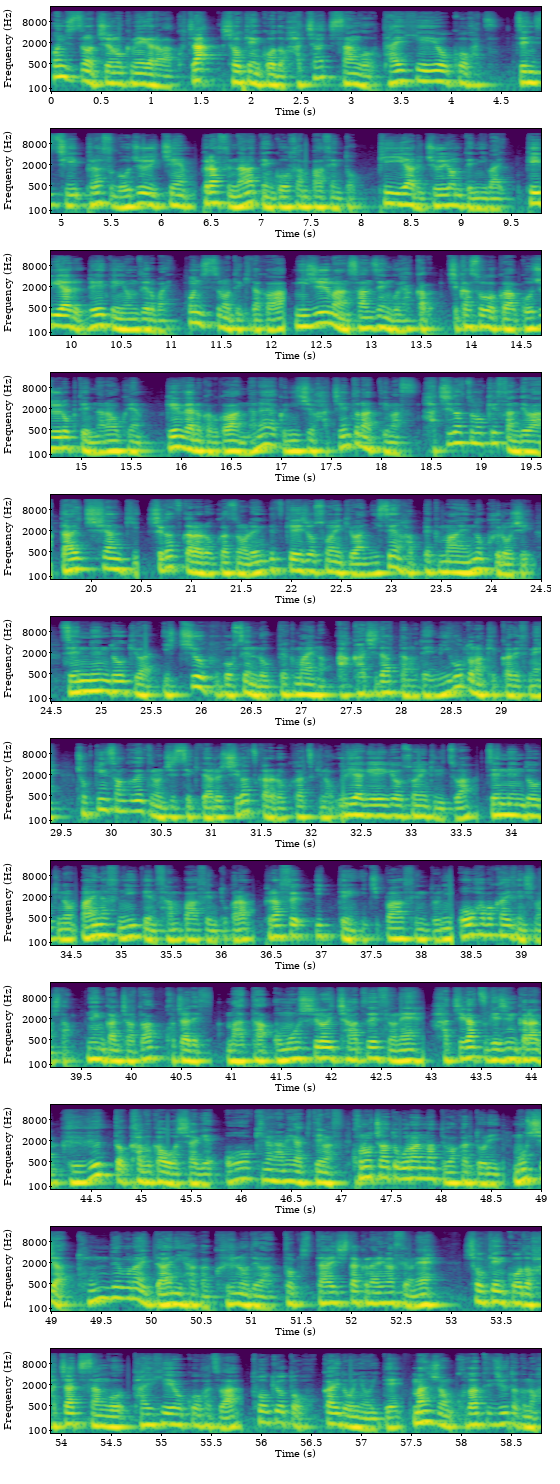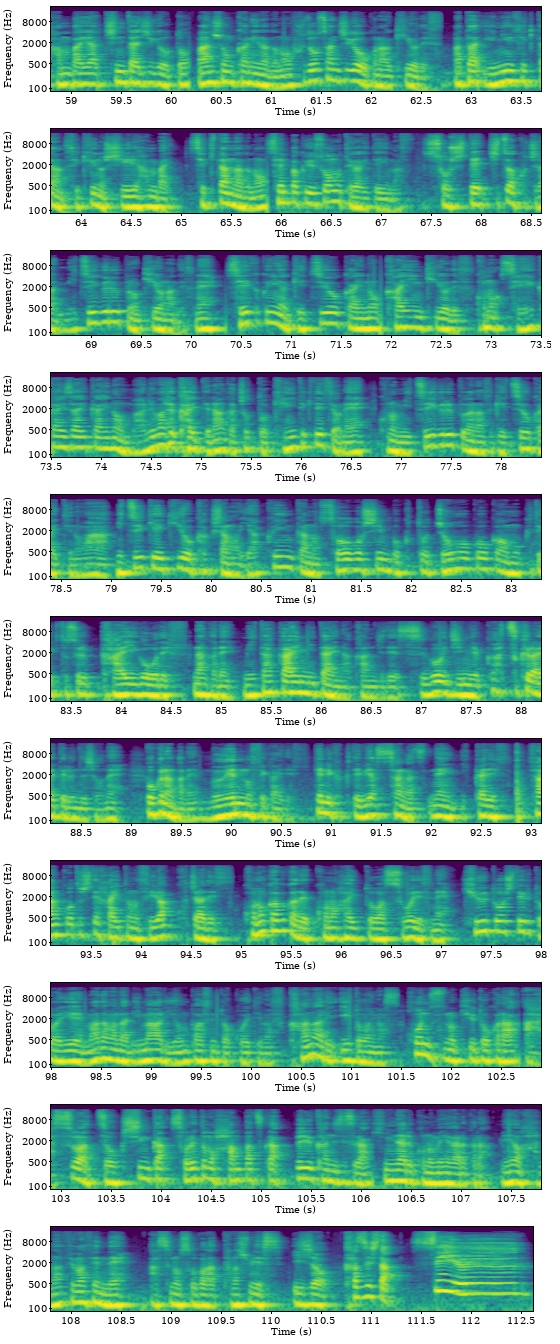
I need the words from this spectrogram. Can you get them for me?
本日の注目銘柄はこちら、証券コード8835太平洋後発。前日比プラス51円、プラス7.53%、PR14.2 倍、PBR0.40 倍。本日の出来高は20万3500株。時価総額は56.7億円。現在の株価は728円となっています。8月の決算では、第一四半期、4月から6月の連結経常損益は2800万円の黒字。前年同期は1億5600万円の赤字だったので、見事な結果ですね。直近3ヶ月の実績である4月から6月期の売上営業損益率は、前年同期のマイナス2.3%からプラス1.1%に大幅改善しました。年間チャートはこちらです。また面白いチャートですよね。8月下旬からぐぐっと株価を押し上げ、大きな波が来ています。このチャートご覧になってわかる通り、もしやとんでもない第2波が来るのではと期待したくなりますよね。証券コード8835太平洋後発は東京都北海道においてマンション戸建て住宅の販売や賃貸事業とマンション管理などの不動産事業を行う企業です。また輸入石炭、石油の仕入れ販売、石炭などの船舶輸送も手掛けています。そして実はこちら三井グループの企業なんですね。正確には月曜会の会員企業です。この正解財会の〇〇会ってなんかちょっと権威的ですよね。この三井グループがなす月曜会っていうのは三井系企業各社の役員間の相互親睦と情報交換を目的とする会合です。なんかね、見た会みたいな感じですごい人脈が作られてるんでしょうね。僕なんかね、無縁の世界です。権利確定日は3月、年1回です。参考として配当の推移はこちらです。この株価でこの配当はすごいですね。急騰しているとはいえ、まだまだ利回り4%は超えています。かなりいいと思います。本日の急騰から明日は続伸か、それとも反発かという感じですが、気になるこの銘柄から目を離せませんね。明日の相場が楽しみです。以上、カズでした。See you!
